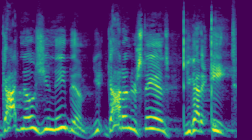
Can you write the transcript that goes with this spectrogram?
God knows you need them. You, God understands you got to eat.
